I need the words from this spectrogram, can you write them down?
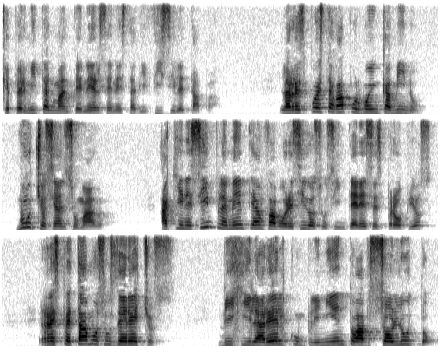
que permitan mantenerse en esta difícil etapa. La respuesta va por buen camino, muchos se han sumado. A quienes simplemente han favorecido sus intereses propios, respetamos sus derechos, vigilaré el cumplimiento absoluto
